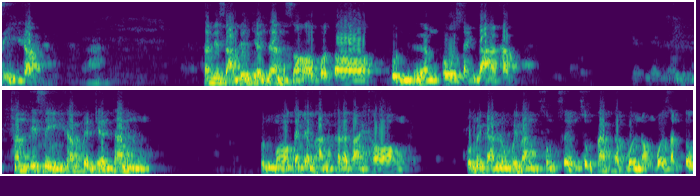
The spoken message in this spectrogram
ศรีครับ ท่านที่สามเรียนเชิญท่านสอบตบุญเฮืองโพแสงดาครับ ท่านที่สี่ครับเรียนเชิญท่าน คุณหมอกัญจพันธ์กระต่ายทองผู้อำนวยการโรงพยาบาลส่งเสริมสุขภาพตำบลหนองบัวสันตุ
